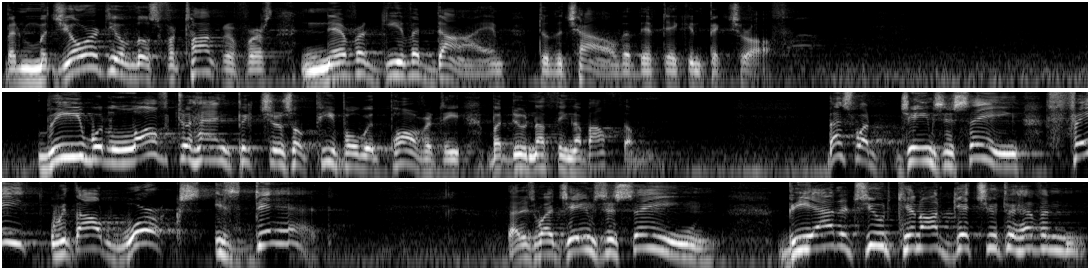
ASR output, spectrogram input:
But majority of those photographers never give a dime to the child that they've taken picture of. We would love to hang pictures of people with poverty, but do nothing about them. That's what James is saying. Faith without works is dead. That is why James is saying, Beatitude cannot get you to heaven.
